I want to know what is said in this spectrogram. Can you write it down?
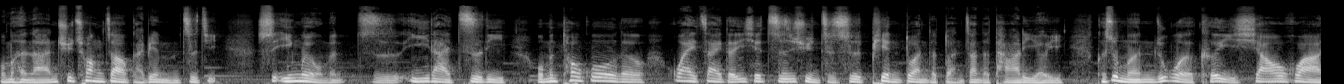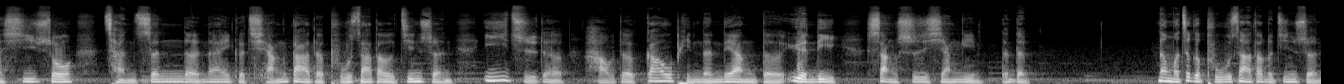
我们很难去创造改变我们自己，是因为我们只依赖自力。我们透过了外在的一些资讯，只是片段的、短暂的他力而已。可是，我们如果可以消化吸收，产生的那一个强大的菩萨道的精神、医治的好的高频能量的愿力、上师相应等等。那么，这个菩萨道的精神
